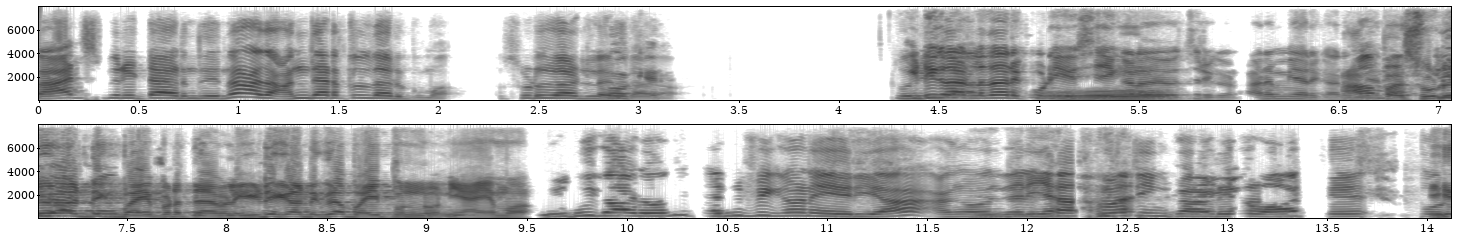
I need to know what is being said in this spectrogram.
பேட் ஸ்பிரிட்டா இருந்ததுன்னா அது அந்த இடத்துல தான் இருக்குமா சுடுகாடுல Okay. இடுகாடுல தான் இருக்கக்கூடிய. விஷயங்களை வச்சிருக்கோம் அருமையா இருக்கு. சுடுகாட்டுக்கு பயப்பட தேவையில்ல. இடுகாட்டுக்கு தான் பயப்படணும் நியாயமா? இடுகாடு வந்து டெரிஃபிக்கான ஏரியா அங்க வந்து தெரியாம- விசிட்டிங் கார்டு வாட்ச் இது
